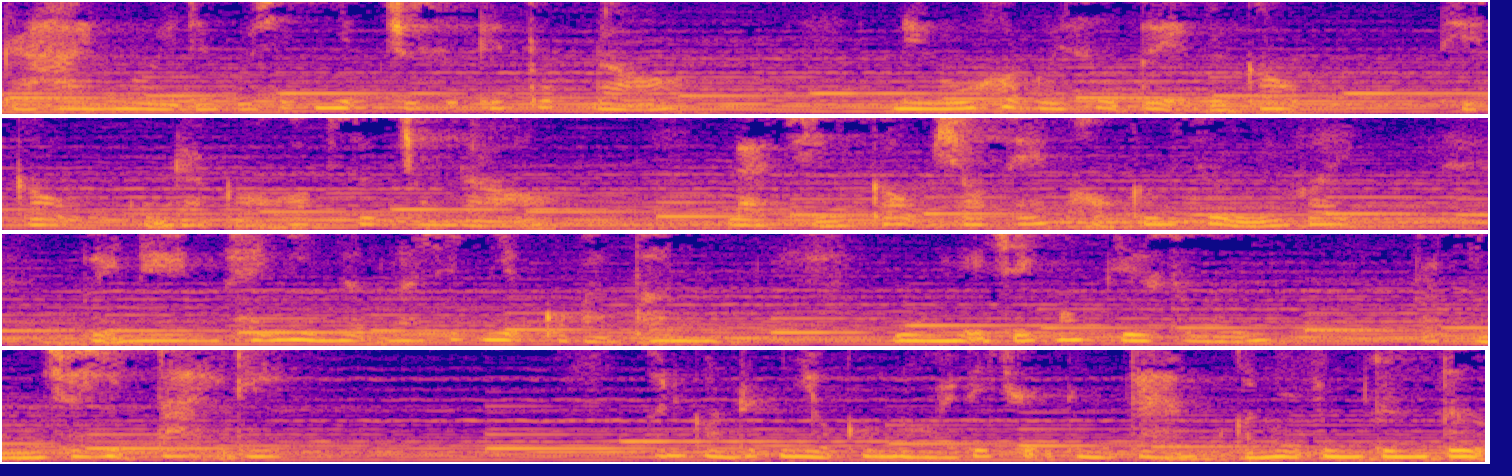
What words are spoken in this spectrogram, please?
cả hai người đều có trách nhiệm cho sự kết thúc đó. Nếu họ đối xử tệ với cậu thì cậu cũng đã có góp sức trong đó. Là chính cậu cho phép họ cư xử như vậy vậy nên hãy nhìn nhận là trách nhiệm của bản thân, buông những trách móc kia xuống và sống cho hiện tại đi. Vẫn còn rất nhiều câu nói về chuyện tình cảm có nội dung tương tự,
